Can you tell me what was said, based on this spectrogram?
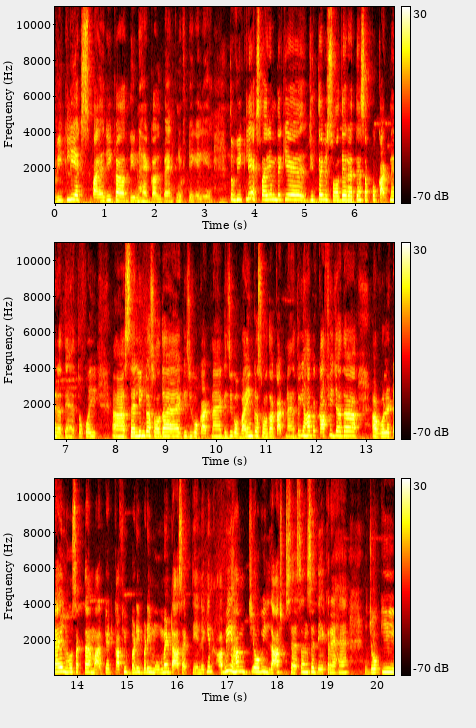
वीकली एक्सपायरी का दिन है कल बैंक निफ्टी के लिए। तो वीकली एक्सपायरी में देखिए, जितने भी सौदे रहते हैं, सबको काटने रहते हैं तो कोई आ, सेलिंग का सौदा है किसी को काटना है किसी को बाइंग का सौदा काटना है तो यहाँ पे काफ़ी ज़्यादा वोलेटाइल हो सकता है मार्केट काफ़ी बड़ी बड़ी मूवमेंट आ सकती है। लेकिन अभी हम जो भी लास्ट सेशन से देख रहे हैं जो कि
